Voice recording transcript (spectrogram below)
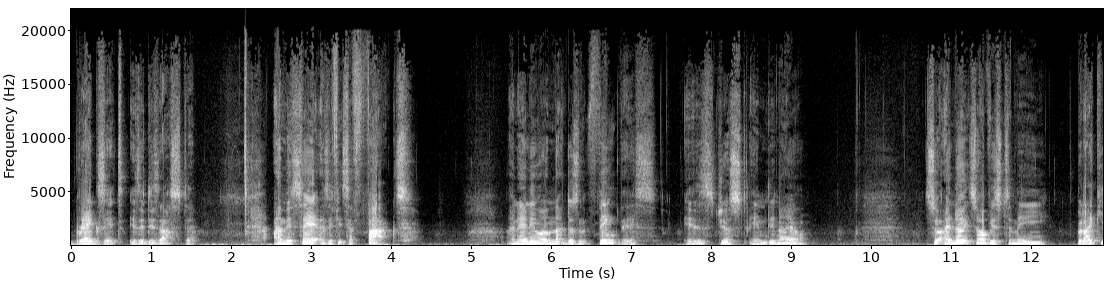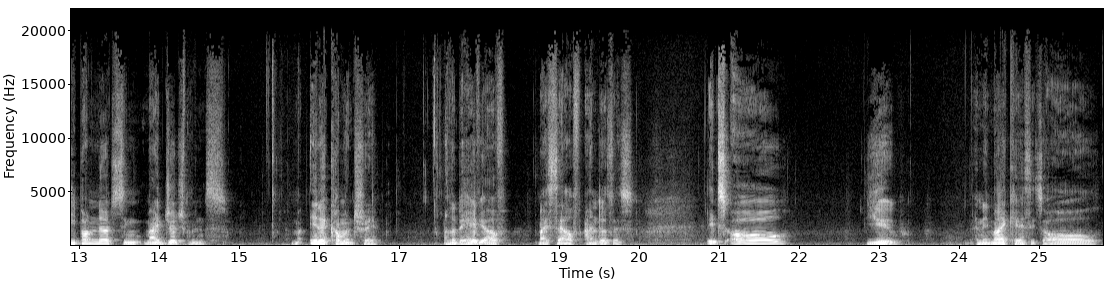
Brexit is a disaster. And they say it as if it's a fact. And anyone that doesn't think this is just in denial. So I know it's obvious to me, but I keep on noticing my judgments, my inner commentary the behaviour of myself and others. It's all you. And in my case, it's all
